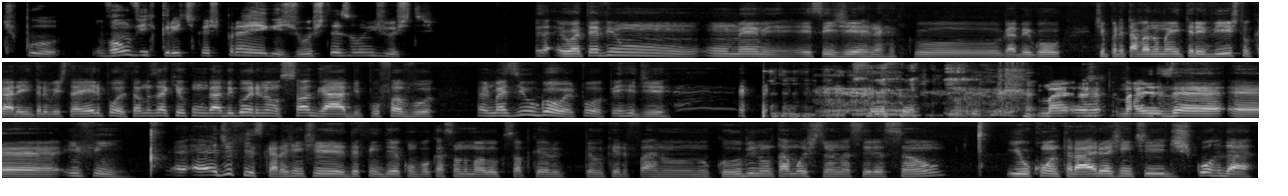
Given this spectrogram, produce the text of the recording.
tipo, vão vir críticas para ele, justas ou injustas. Eu até vi um, um meme esses dias, né? Com o Gabigol. Tipo, ele tava numa entrevista, o cara ia entrevistar ele, pô, estamos aqui com o Gabigol. Ele, não, só Gabi, por favor. Mas e o gol? Ele, pô, perdi. mas, mas é, é, enfim, é, é, difícil, cara, a gente defender a convocação do maluco só porque, pelo que ele faz no, no clube não tá mostrando na seleção e o contrário a gente discordar.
